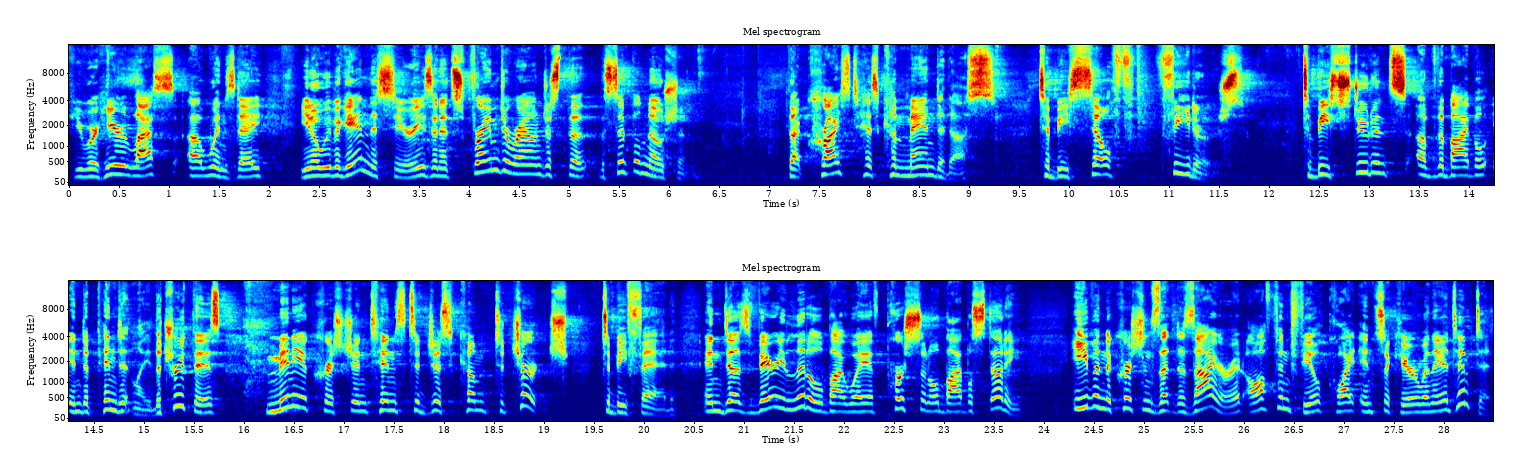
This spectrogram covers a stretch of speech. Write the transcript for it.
If you were here last uh, Wednesday, you know we began this series, and it's framed around just the, the simple notion that Christ has commanded us to be self feeders, to be students of the Bible independently. The truth is, many a Christian tends to just come to church to be fed and does very little by way of personal Bible study. Even the Christians that desire it often feel quite insecure when they attempt it.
